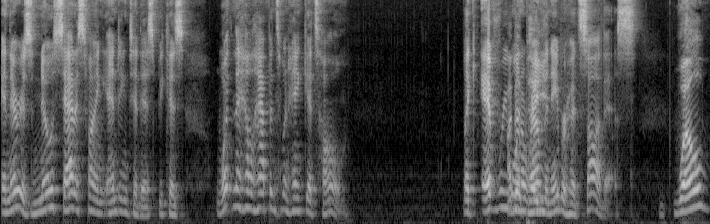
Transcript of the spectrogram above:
And there is no satisfying ending to this because what in the hell happens when Hank gets home? Like everyone around Peggy- the neighborhood saw this. Well,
